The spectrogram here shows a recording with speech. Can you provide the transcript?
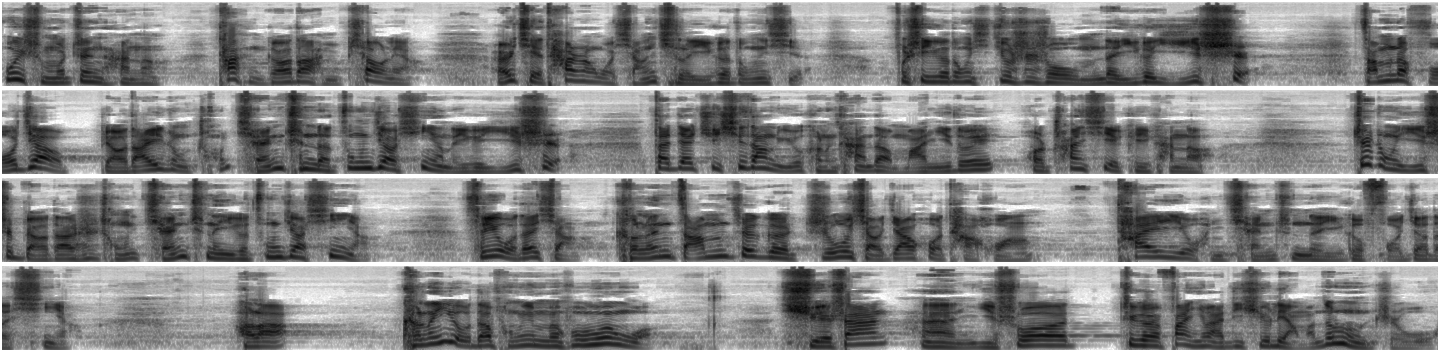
为什么震撼呢？它很高大，很漂亮，而且它让我想起了一个东西，不是一个东西，就是说我们的一个仪式。咱们的佛教表达一种虔诚的宗教信仰的一个仪式。大家去西藏旅游可能看到玛尼堆或者川西也可以看到，这种仪式表达是从虔诚的一个宗教信仰。所以我在想，可能咱们这个植物小家伙塔黄，它也有很虔诚的一个佛教的信仰。好了，可能有的朋友们会问我。雪山，嗯，你说这个泛西马地区两万多种植物，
